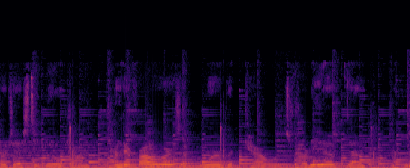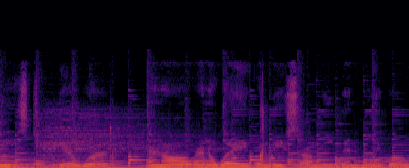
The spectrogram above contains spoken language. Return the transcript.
protested Little John, and their followers were but cowards. Forty of them at least there were, and all ran away when they saw me bend my bow.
